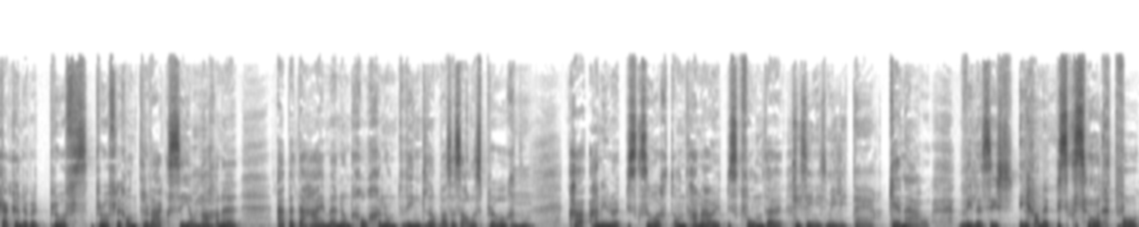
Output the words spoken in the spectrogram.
gegenüber Berufs beruflich unterwegs sein und mhm. nachher eben daheim und kochen und windeln und was es alles braucht. Mhm habe ich noch etwas gesucht und habe auch etwas gefunden. Sie sind ins Militär. Genau, weil es ist, ich habe etwas gesucht, wo,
